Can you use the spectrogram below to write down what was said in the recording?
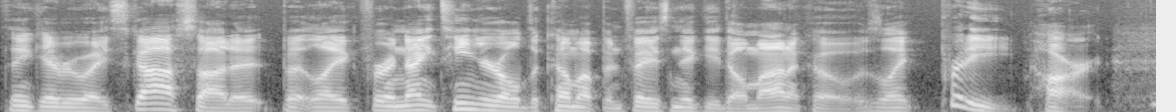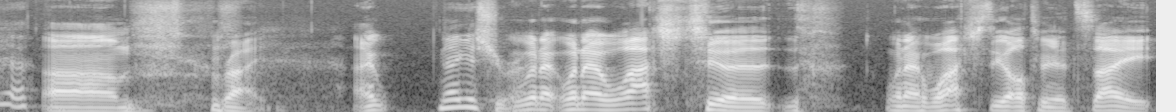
think everybody scoffs at it, but like for a 19 year old to come up and face Nicky Delmonico was like pretty hard. Um, Right. I I guess you're right. when I when I watched uh, when I watched the alternate site,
